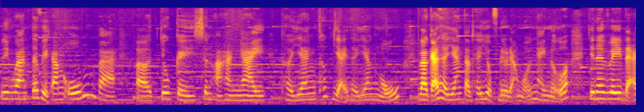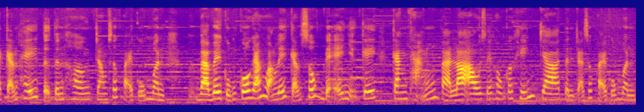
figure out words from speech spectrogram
liên quan tới việc ăn uống và uh, chu kỳ sinh hoạt hàng ngày thời gian thức dậy, thời gian ngủ và cả thời gian tập thể dục đều đặn mỗi ngày nữa. Cho nên vi đã cảm thấy tự tin hơn trong sức khỏe của mình và vi cũng cố gắng quản lý cảm xúc để những cái căng thẳng và lo âu sẽ không có khiến cho tình trạng sức khỏe của mình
